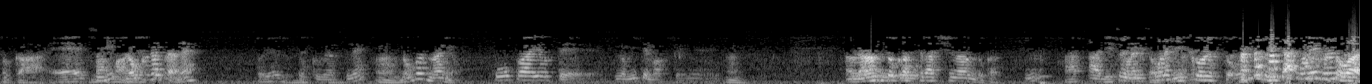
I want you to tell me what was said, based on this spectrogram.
そっか、えー、次、まあまあ6月だね。とりあえずね。6月ね。うん、6月何よ公開予定の見てますけどね。うん。なんとかスラッシュなんとか。んあ、あ、ディスコネクト。ディスコネクト。テクストは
